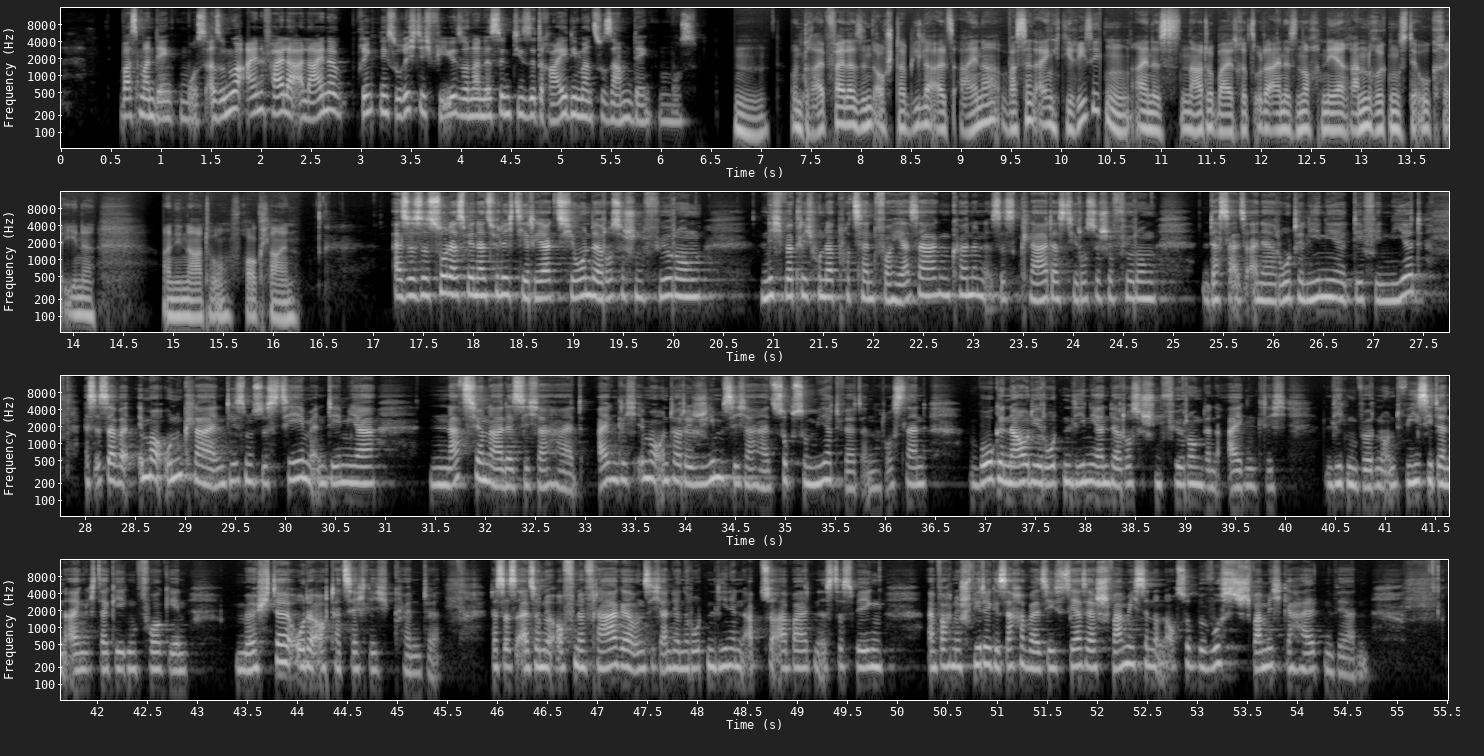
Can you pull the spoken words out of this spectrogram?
was man denken muss. Also nur ein Pfeiler alleine bringt nicht so richtig viel, sondern es sind diese drei, die man zusammendenken muss. Hm. Und drei Pfeiler sind auch stabiler als einer. Was sind eigentlich die Risiken eines NATO-Beitritts oder eines noch näher Ranrückens der Ukraine an die NATO, Frau Klein? Also es ist so, dass wir natürlich die Reaktion der russischen Führung nicht wirklich 100 Prozent vorhersagen können. Es ist klar, dass die russische Führung das als eine rote Linie definiert. Es ist aber immer unklar in diesem System, in dem ja nationale Sicherheit eigentlich immer unter Regimesicherheit subsumiert wird in Russland, wo genau die roten Linien der russischen Führung dann eigentlich liegen würden und wie sie denn eigentlich dagegen vorgehen möchte oder auch tatsächlich könnte. Das ist also eine offene Frage und sich an den roten Linien abzuarbeiten, ist deswegen einfach eine schwierige Sache, weil sie sehr, sehr schwammig sind und auch so bewusst schwammig gehalten werden.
